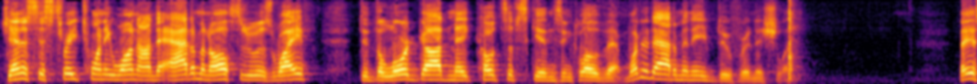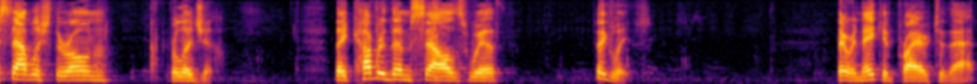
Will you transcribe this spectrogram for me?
Genesis 3:21 on to Adam and also to his wife did the Lord God make coats of skins and clothe them. What did Adam and Eve do for initially? They established their own religion. They covered themselves with fig leaves. They were naked prior to that.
